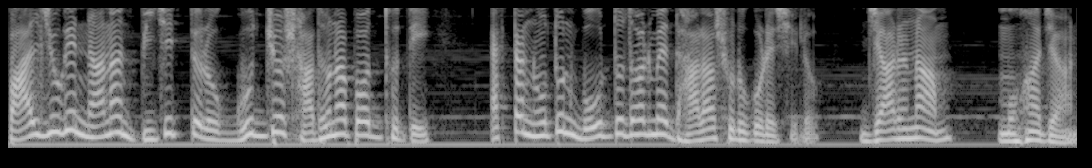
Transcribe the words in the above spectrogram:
পাল যুগের নানান বিচিত্র গুজ্জ সাধনা পদ্ধতি একটা নতুন বৌদ্ধ ধর্মের ধারা শুরু করেছিল, যার নাম মহাযান।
